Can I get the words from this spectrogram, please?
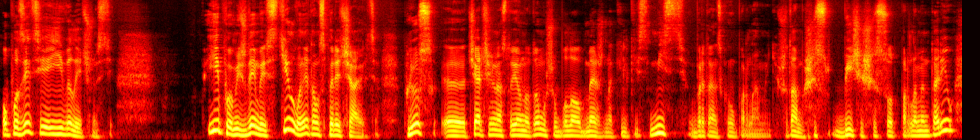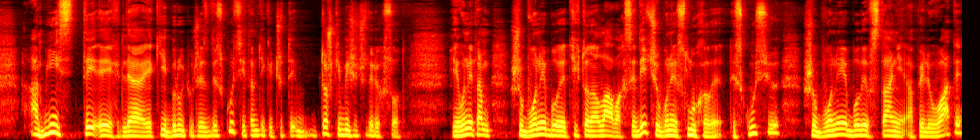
опозиція її величності. І поміж ними стіл вони там сперечаються. Плюс е, Черчилль настояв на тому, що була обмежена кількість місць в британському парламенті, що там більше 600 парламентарів, а місць тих, для які беруть участь в дискусії, там тільки чотири- трошки більше 400. І вони там, щоб вони були, ті, хто на лавах сидить, щоб вони слухали дискусію, щоб вони були в стані апелювати.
